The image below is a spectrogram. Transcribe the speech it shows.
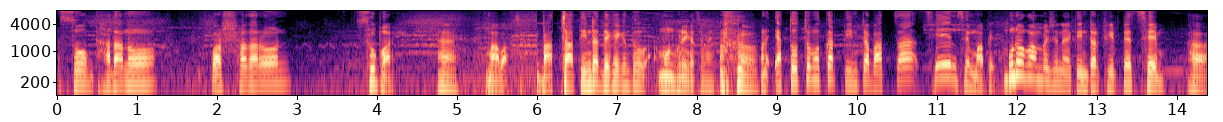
চোখ ধাঁধানো অসাধারণ সুপার। হ্যাঁ। মা বাচ্চা। বাচ্চা তিনটা দেখে কিন্তু মন ভরে গেছে ভাই। মানে এত চমৎকার তিনটা বাচ্চা সেম সেম মাপে কোনো কম বেশি নাই। তিনটার ফিটনেস সেম হ্যাঁ।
